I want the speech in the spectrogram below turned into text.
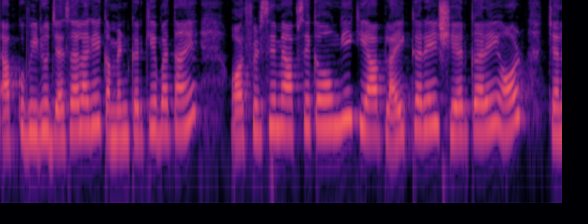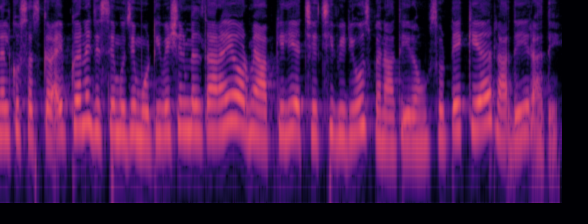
आपको वीडियो जैसा लगे कमेंट करके बताएँ और फिर से मैं आपसे कहूँगी कि आप लाइक करें शेयर करें और चैनल को सब्सक्राइब करें, जिससे मुझे मोटिवेशन मिलता रहे और मैं आपके लिए अच्छी अच्छी वीडियोस बनाती रहूँ। So take care Radhe Radhe.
